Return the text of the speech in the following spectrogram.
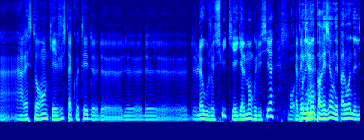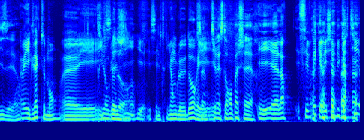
un, restaurant qui est juste à côté de, de, de, là où je suis, qui est également rue du Ciel. pour les noms parisiens, on n'est pas loin de l'Elysée. Hein. Oui, exactement. Euh, hein. c'est le triangle d'or. C'est un petit restaurant pas cher. Et alors, c'est vrai qu'à l'échelle du quartier,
